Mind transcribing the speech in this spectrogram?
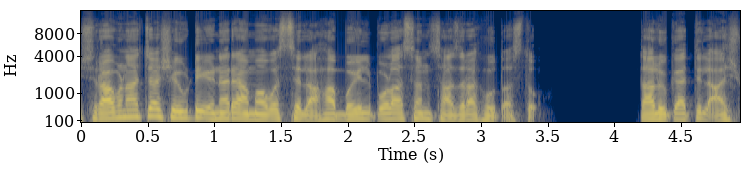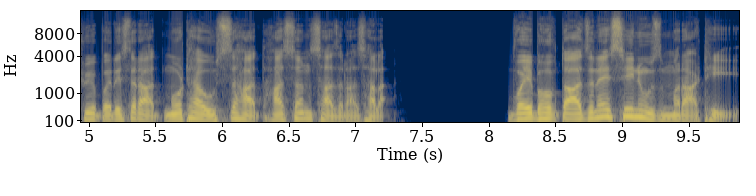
श्रावणाच्या शेवटी येणाऱ्या अमावस्येला हा बैलपोळा सण साजरा होत असतो. तालुक्यातील आश्वी परिसरात मोठ्या उत्साहात हा सण साजरा झाला. Vaibhav Tajane C news Marathi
